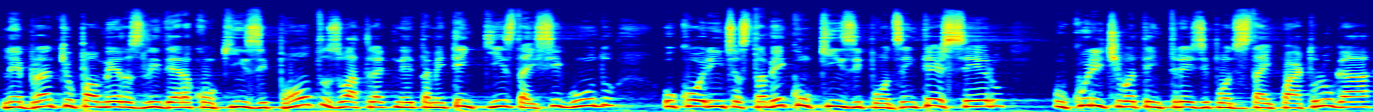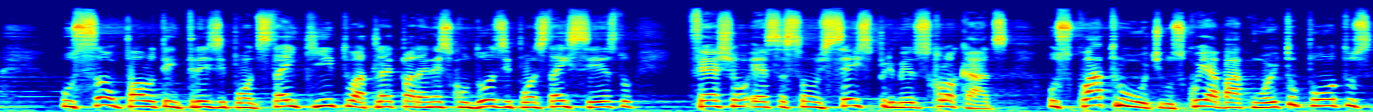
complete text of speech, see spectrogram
Lembrando que o Palmeiras lidera com 15 pontos, o Atlético Mineiro também tem 15, está em segundo, o Corinthians também com 15 pontos em terceiro, o Curitiba tem 13 pontos, está em quarto lugar. O São Paulo tem 13 pontos, está em quinto. O Atlético Paranaense com 12 pontos está em sexto. Fecham, esses são os seis primeiros colocados. Os quatro últimos, Cuiabá com oito pontos,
